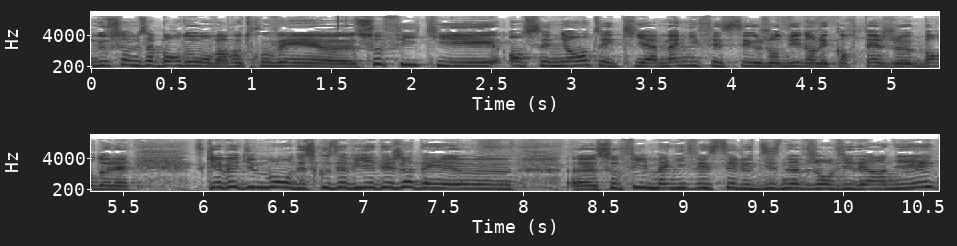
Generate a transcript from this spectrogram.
Nous sommes à Bordeaux. On va retrouver euh, Sophie, qui est enseignante et qui a manifesté aujourd'hui dans les cortèges bordelais. Est-ce qu'il y avait du monde Est-ce que vous aviez déjà, euh, euh, Sophie, manifesté le 19 janvier dernier?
